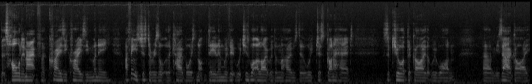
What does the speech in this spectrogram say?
that's holding out for crazy, crazy money. I think it's just a result of the Cowboys not dealing with it, which is what I like with the Mahomes deal. We've just gone ahead, secured the guy that we want. Um, he's our guy,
